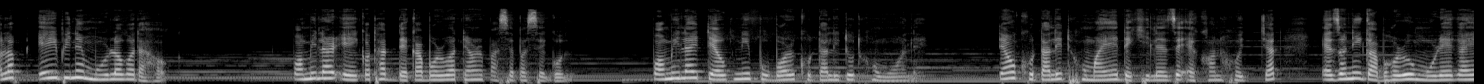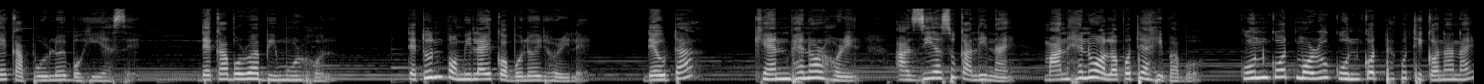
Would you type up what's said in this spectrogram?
অলপ এইপিনে মোৰ লগত আহক। পমিলাৰ এই কথাত ডেকা বৰুৱা তেওঁৰ পাছে পাছে গ'ল। পমিলাই তেওঁক নি পূবৰ খোটালিটোত সুমুৱালে। তেওঁ খোটালিত সোমায়ে দেখিলে যে এখন শয্যাত এজনী গাভৰু মূৰে গায়ে কাপোৰ লৈ বহি আছে। ডেকা বৰুৱা বিমূৰ হ'ল। তেতুন পমিলাই ক'বলৈ ধৰিলে দেউতা খেন ভেনৰ শৰীৰ আজি আছোঁ কালি নাই মান হেনো অলপতে আহি পাব। কোন ক'ত মৰোঁ কোন ক'ত থাকোঁ ঠিকনা নাই।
